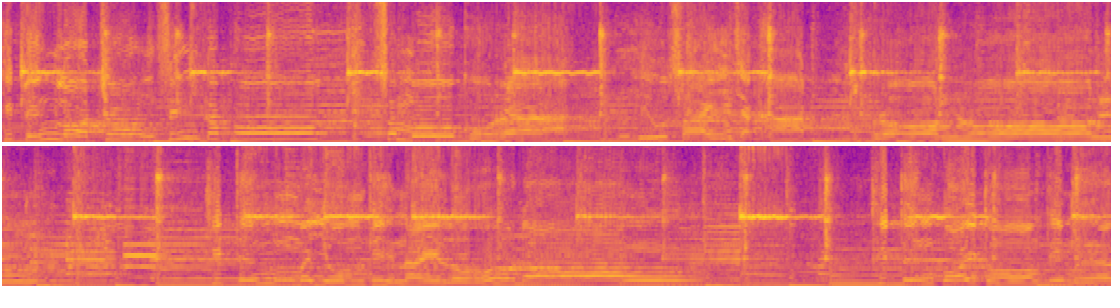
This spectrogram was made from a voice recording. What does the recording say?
คิดถึงหลอดช่องสิงคโปร์สมโมโคราชหิวใสจะขาดร้อนร้อนคิดถึงมะยมที่ในโหลดองคิดถึงฝอยทองที่เมือง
